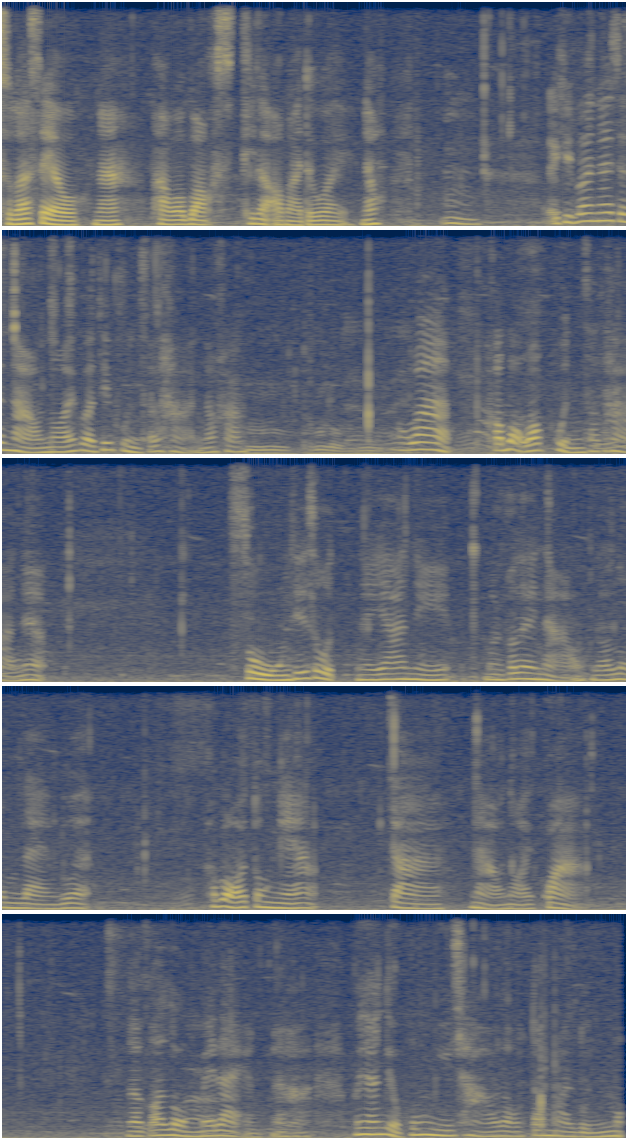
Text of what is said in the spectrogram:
โซลาเซลล์นะ power box ที่เราเอามาด้วยเนาะอืมแต่คิดว่าน่าจะหนาวน้อยกว่าที่ขุนสถานนะคะอืมทั้งหลุมนี่เพราะว่าเขาบอกว่าขุนสถานเนี่ย สูงที่สุดในย่านนี้ มันก็เลยหนาวแล้วลมแรงด้วย เขาบอกว่าตรงเนี้ย จะหนาวน้อยกว่า แล้วก็ลมไม่แรงนะคะ เพราะฉะนั้นเดี๋ยวพรุ่งนี้เช้าเราต้องมาลุ้นหม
